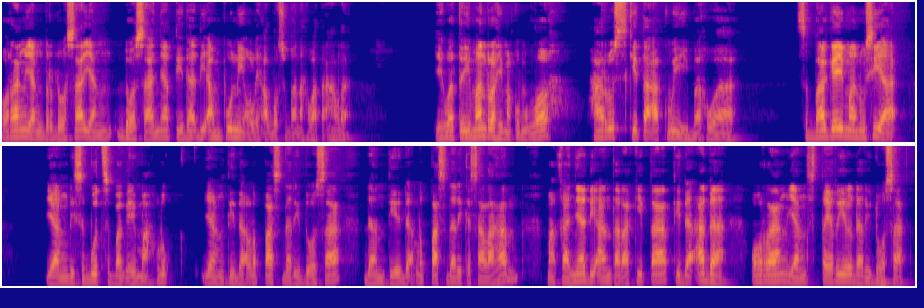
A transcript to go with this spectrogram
orang yang berdosa yang dosanya tidak diampuni oleh Allah Subhanahu wa taala. Ihwatu iman rahimakumullah, harus kita akui bahwa sebagai manusia yang disebut sebagai makhluk yang tidak lepas dari dosa dan tidak lepas dari kesalahan, makanya di antara kita tidak ada orang yang steril dari dosa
